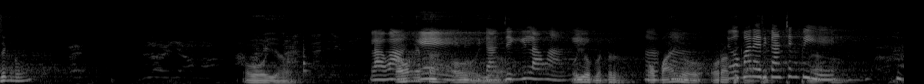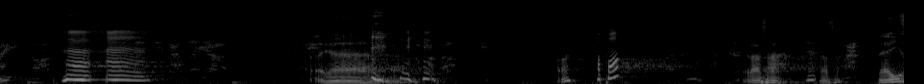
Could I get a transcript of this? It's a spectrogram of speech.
Dikancing no. Oh iya. Lawange. Oh, sing iya. dikancing iki lawange. Oh iya bener. Omahe yo ora Nek omane dikancing piye? Heeh. Ya, Apa? rasa, rasa. Nah iya.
